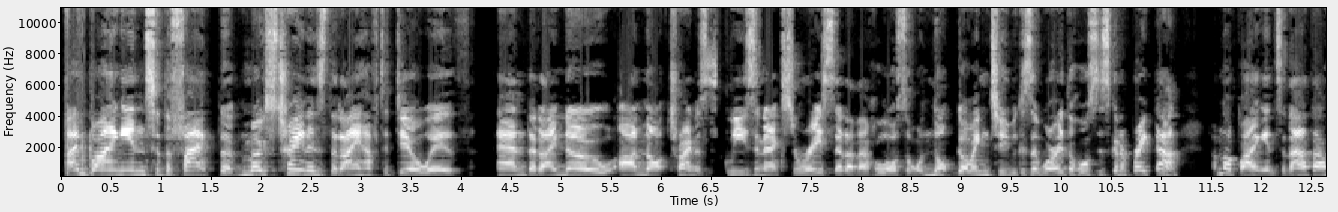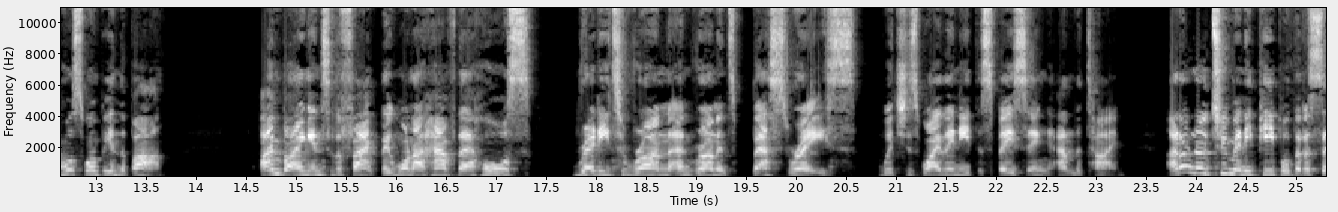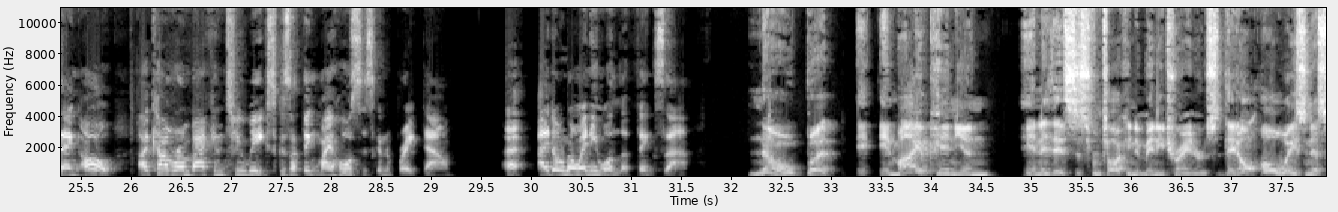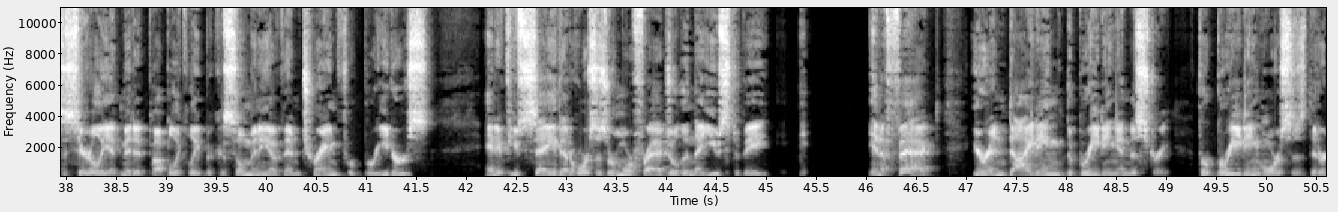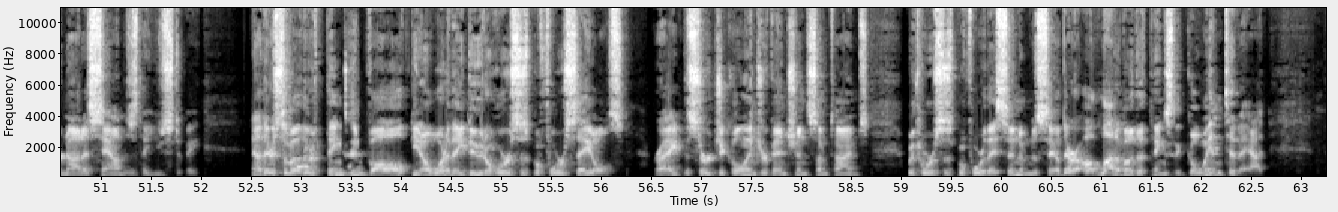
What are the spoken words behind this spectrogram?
I'm buying into the fact that most trainers that I have to deal with and that I know are not trying to squeeze an extra race out of their horse or not going to because they're worried the horse is going to break down. I'm not buying into that. That horse won't be in the barn. I'm buying into the fact they want to have their horse ready to run and run its best race, which is why they need the spacing and the time. I don't know too many people that are saying, oh, I can't run back in two weeks because I think my horse is going to break down. I, I don't know anyone that thinks that. No, but in my opinion, and it's just from talking to many trainers, they don't always necessarily admit it publicly because so many of them train for breeders. And if you say that horses are more fragile than they used to be, in effect, you're indicting the breeding industry for breeding horses that are not as sound as they used to be. Now, there's some other things involved. You know, what do they do to horses before sales, right? The surgical intervention sometimes with horses before they send them to sale. There are a lot of other things that go into that.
